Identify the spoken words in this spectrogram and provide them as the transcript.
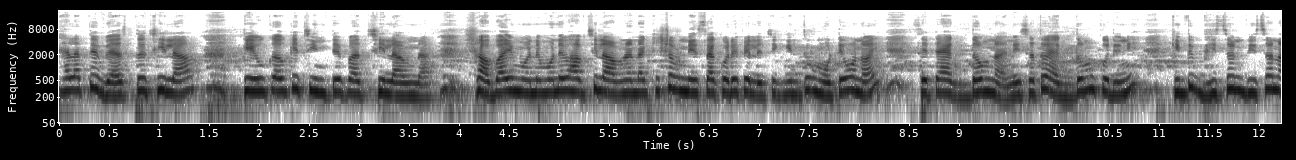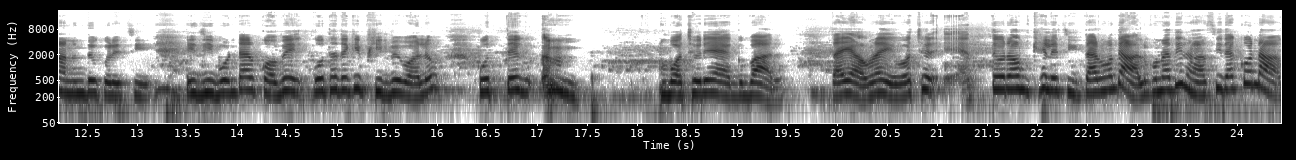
খেলাতে ব্যস্ত ছিলাম, কেউ কাউকে চিনতে পারছিলাম না। সবাই মনে মনে ভাবছিল, আমরা নাকি সব নেশা করে ফেলেছি, কিন্তু মোটেও নয়, সেটা একদম নয়, নেশা তো একদম করিনি, কিন্তু ভীষণ ভীষণ আনন্দ করেছি। এই জীবনটা আর কবে, কোথা থেকে ফিরবে বলো? প্রত্যেক বছরে একবার। তাই আমরা এবছর এত রং খেলেছি, তার মধ্যে আলপনাদির হাসি দেখো না?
